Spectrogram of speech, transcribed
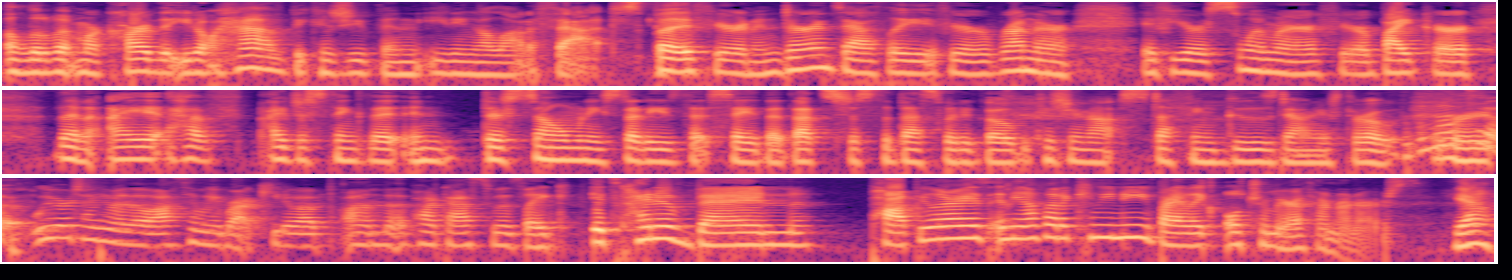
a little bit more carb that you don't have because you've been eating a lot of fat. But if you're an endurance athlete, if you're a runner, if you're a swimmer, if you're a biker, then I have, I just think that in, there's so many studies that say that that's just the best way to go because you're not stuffing goos down your throat. And that's Right. what we were talking about the last time we brought keto up on the podcast was like it's kind of been popularized in the athletic community by like ultra marathon runners. Yeah.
